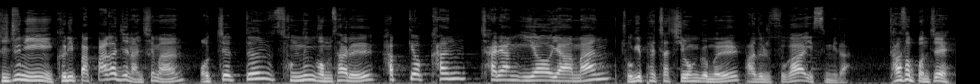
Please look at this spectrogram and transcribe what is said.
기준이 그리 빡빡하진 않지만 어쨌든 성능 검사를 합격한 차량이어야만 조기 폐차 지원금을 받을 수가 있습니다. 다섯 번째,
